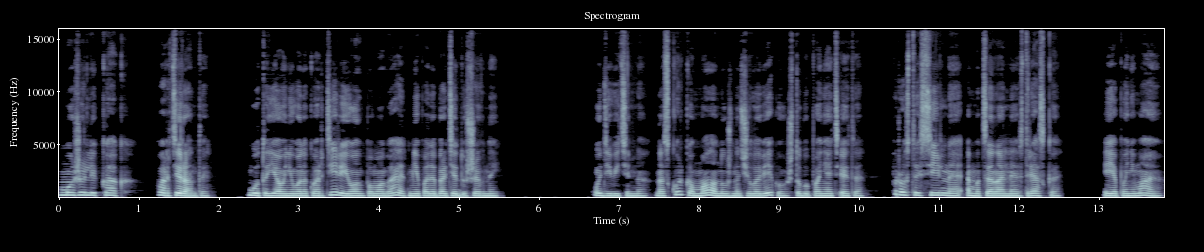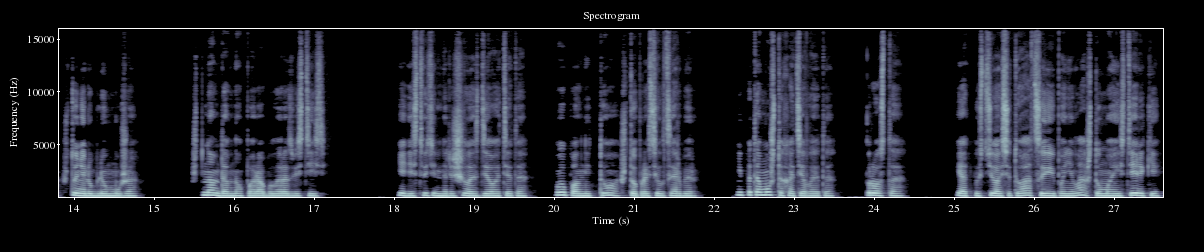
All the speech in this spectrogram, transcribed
Мы жили как квартиранты. Будто я у него на квартире, и он помогает мне по доброте душевной. Удивительно, насколько мало нужно человеку, чтобы понять это. Просто сильная эмоциональная встряска. И я понимаю, что не люблю мужа. Что нам давно пора было развестись. Я действительно решила сделать это. Выполнить то, что просил Цербер. Не потому, что хотела это. Просто я отпустила ситуацию и поняла, что мои истерики,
